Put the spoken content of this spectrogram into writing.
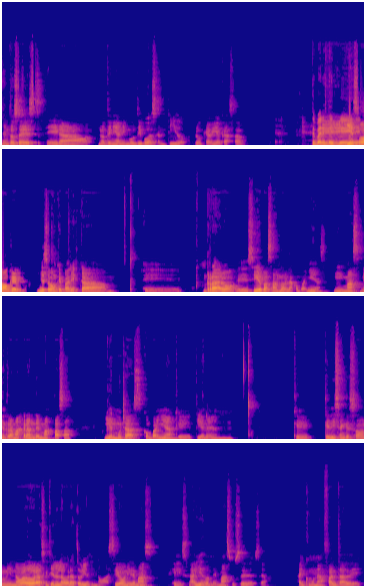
entonces era, no tenía ningún tipo de sentido lo que había que hacer. ¿Te parece eh, que.? Y eso, aunque, y eso, aunque parezca eh, raro, eh, sigue pasando en las compañías. Y más, mientras más grande, más pasa. Y en muchas compañías que tienen, que, dicen que son innovadoras y tienen laboratorios de innovación y demás, es, ahí es donde más sucede. O sea, hay como una falta de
